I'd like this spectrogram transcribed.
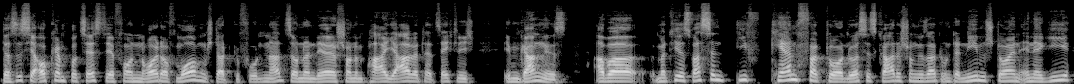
das ist ja auch kein Prozess, der von heute auf morgen stattgefunden hat, sondern der schon ein paar Jahre tatsächlich im Gang ist. Aber Matthias, was sind die Kernfaktoren? Du hast jetzt gerade schon gesagt, Unternehmenssteuern, Energie.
